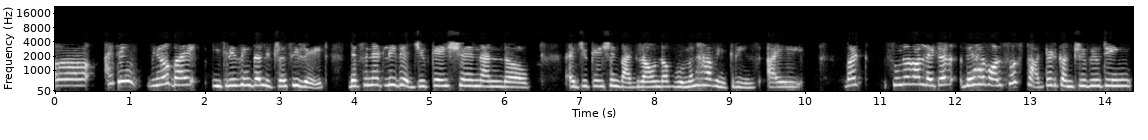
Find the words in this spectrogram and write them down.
uh, I think, you know, by increasing the literacy rate, definitely the education and uh, education background of women have increased. I, but sooner or later, they have also started contributing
